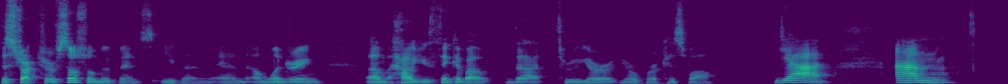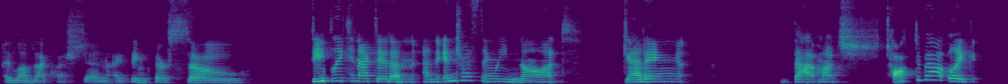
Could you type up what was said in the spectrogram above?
the structure of social movements, even. And I'm wondering um, how you think about that through your your work as well. Yeah, um, I love that question. I think they're so deeply connected, and and interestingly, not getting that much talked about. Like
